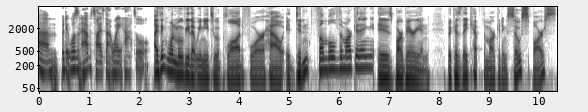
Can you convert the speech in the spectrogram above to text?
Um, but it wasn't advertised that way at all. I think one movie that we need to applaud for how it didn't fumble the marketing is Barbarian because they kept the marketing so sparse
